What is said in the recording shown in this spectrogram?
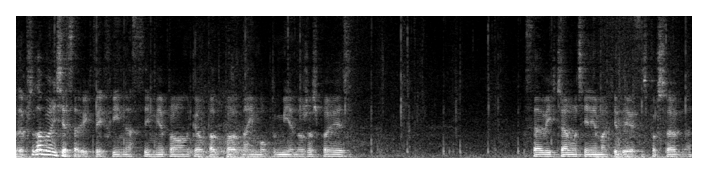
Kurde, przydałby mi się Serik w tej chwili na streamie, bo on grał Bloodborne'a i mógłby mi jedną rzecz powiedzieć. Serik, czemu cię nie ma, kiedy jesteś potrzebny?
